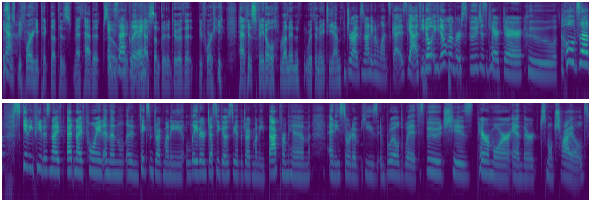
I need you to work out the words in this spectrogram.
Yeah. was before he picked up his meth habit, so Exactly. maybe that has something to do with it. Before he had his fatal run-in with an ATM. drugs not even once guys yeah if you don't if you don't remember Spooge is a character who holds up skinny pete is knife at knife point and then and takes some drug money later jesse goes to get the drug money back from him and he's sort of he's embroiled with spooge his paramour and their small child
